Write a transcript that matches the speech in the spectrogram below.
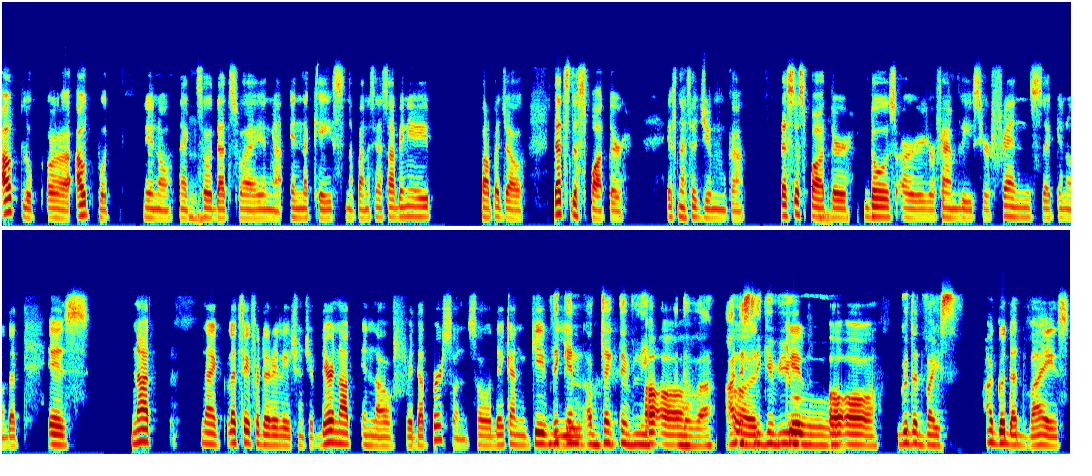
outlook or output you know like Mm. so that's why yun nga in the case na parang sinasabi ni Papa Jow that's the spotter if nasa gym ka. That's the spotter those are your families your friends like you know that is not like let's say for the relationship they're not in love with that person. So they can give They you can objectively, ba? Honestly uh, give you give oo. good advice. a good advice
